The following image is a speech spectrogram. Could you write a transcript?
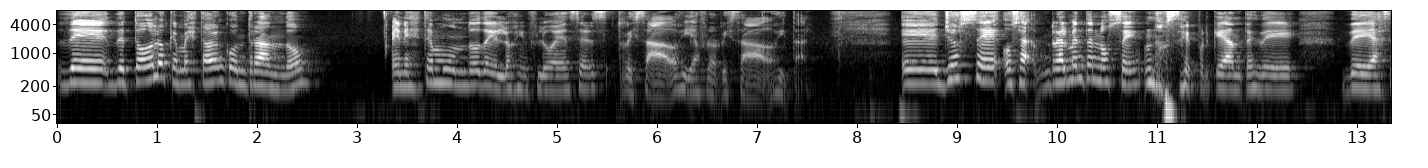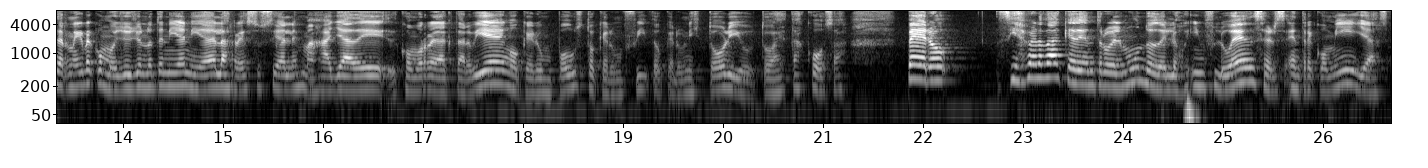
de, todo lo que me he estado encontrando en este mundo de los influencers rizados y afrorizados y tal. Eh, yo sé, o sea, realmente no sé, no sé, porque antes de, de hacer negra como yo, yo no tenía ni idea de las redes sociales más allá de cómo redactar bien, o que era un post, o que era un feed, o que era una historia, o todas estas cosas. Pero sí es verdad que dentro del mundo de los influencers, entre comillas,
